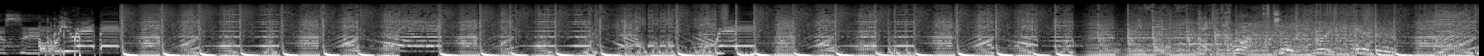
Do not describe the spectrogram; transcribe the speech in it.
classy. You ready? One, two, three, four.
